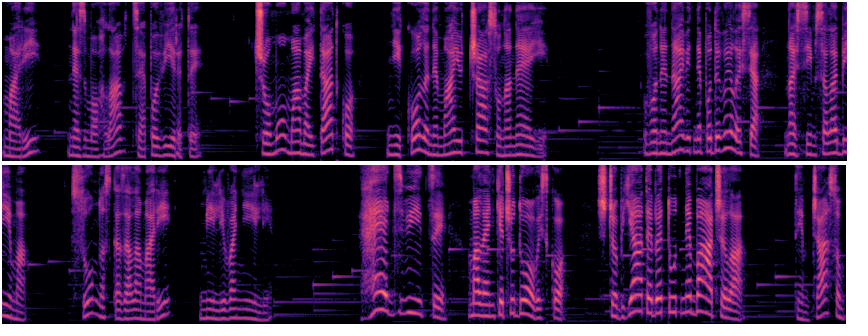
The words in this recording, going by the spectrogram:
Марі не змогла в це повірити. Чому мама й татко ніколи не мають часу на неї? Вони навіть не подивилися на сім салабіма, сумно сказала Марі Міллі Ванілі. Геть звідси, маленьке чудовисько, щоб я тебе тут не бачила. Тим часом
